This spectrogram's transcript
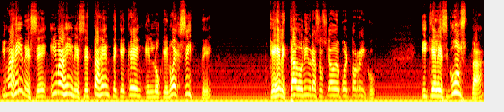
Imagínense, imagínense esta gente que creen en lo que no existe, que es el Estado Libre Asociado de Puerto Rico, y que les gusta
